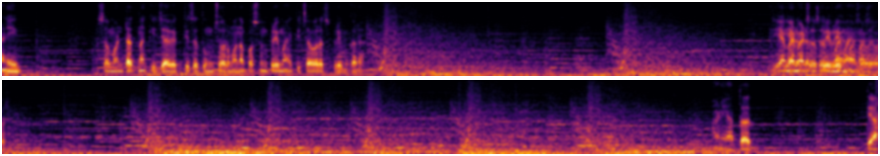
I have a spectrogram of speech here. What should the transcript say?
आणि असं म्हणतात ना की ज्या व्यक्तीचं तुमच्यावर मनापासून प्रेम आहे तिच्यावरच प्रेम करा. रिया मॅडमचं प्रेम आहे माझ्यावर. आणि आता त्या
